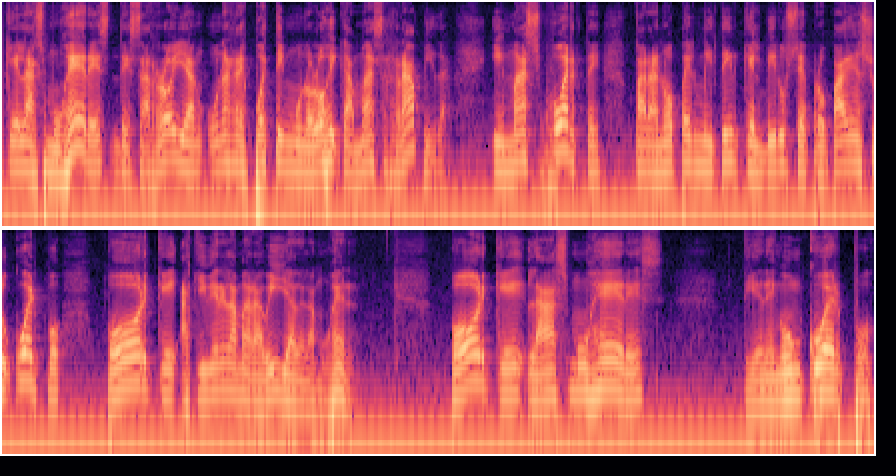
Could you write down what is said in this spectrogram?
que las mujeres desarrollan una respuesta inmunológica más rápida y más fuerte para no permitir que el virus se propague en su cuerpo, porque aquí viene la maravilla de la mujer, porque las mujeres tienen un cuerpo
